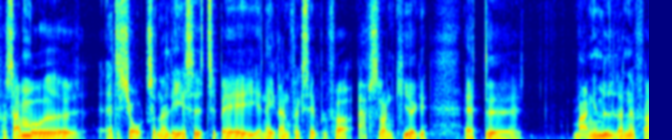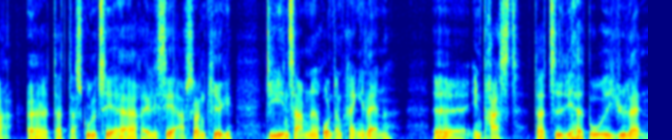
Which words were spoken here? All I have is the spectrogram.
På samme måde øh, er det sjovt sådan at læse tilbage i analerne for eksempel for Absalon Kirke, at øh, mange midlerne, fra, øh, der, der skulle til at realisere Absalon Kirke, de er indsamlet rundt omkring i landet. Øh, en præst, der tidligere havde boet i Jylland,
